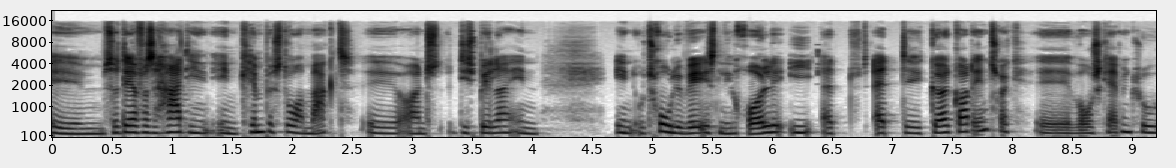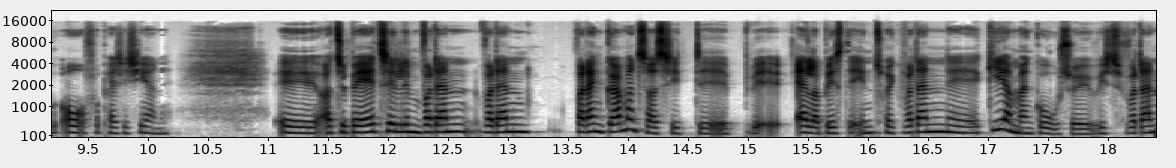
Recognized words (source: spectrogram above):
Øh, så derfor så har de en, en kæmpe stor magt, øh, og en, de spiller en, en utrolig væsentlig rolle i at, at gøre et godt indtryk, øh, vores cabin crew, over for passagererne. Øh, og tilbage til, hvordan, hvordan, hvordan gør man så sit øh, allerbedste indtryk? Hvordan øh, giver man god service? Hvordan,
